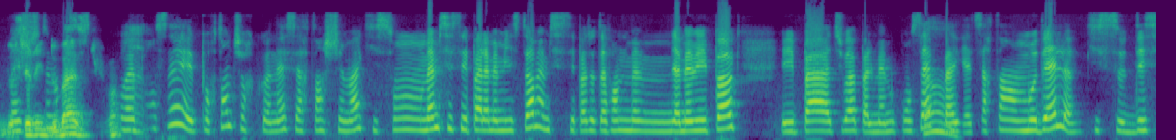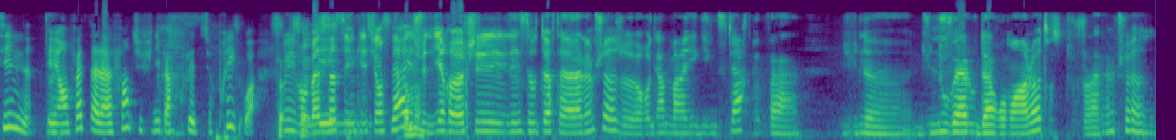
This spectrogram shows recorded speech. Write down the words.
de Bah, série de base, tu vois. On pourrait penser, et pourtant tu reconnais certains schémas qui sont, même si c'est pas la même histoire, même si c'est pas tout à fait de même, la même époque, et pas, tu vois, pas le même concept, Ah. bah, il y a certains modèles qui se dessinent, et en fait, à la fin, tu finis par être surpris, quoi. Ça- oui, ça- bon, bah, ça, c'est une question scénariste. Je veux dire, euh, chez les auteurs, t'as la même chose. Je regarde Marie Higgins Clark, enfin, d'une, euh, d'une nouvelle ou d'un roman à l'autre, c'est toujours la même chose.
